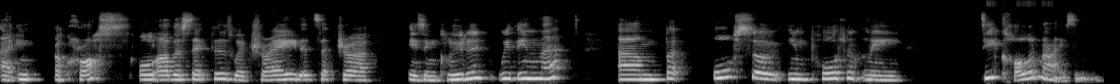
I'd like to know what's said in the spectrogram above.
uh, in, across all other sectors where trade, etc., is included within that. Um, but also importantly, decolonizing,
